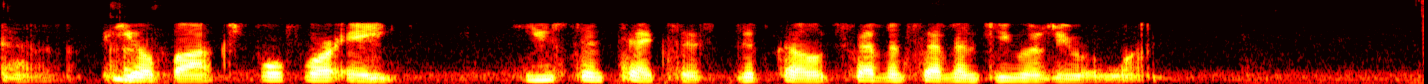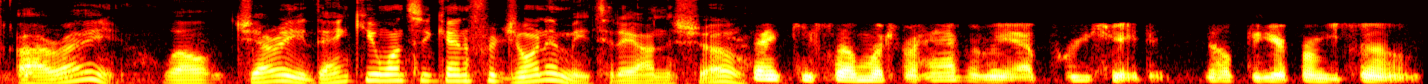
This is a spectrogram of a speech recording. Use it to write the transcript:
uh, P.O. Box 448, Houston, Texas, zip code 77001. All right. Well, Jerry, thank you once again for joining me today on the show. Thank you so much for having me. I appreciate it. I hope to hear from you soon.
